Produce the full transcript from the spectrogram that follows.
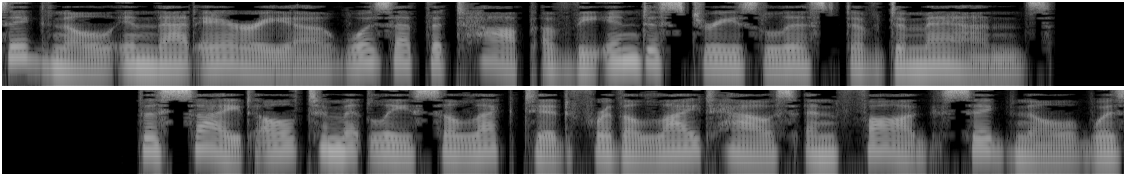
signal in that area was at the top of the industry's list of demands. The site ultimately selected for the lighthouse and fog signal was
